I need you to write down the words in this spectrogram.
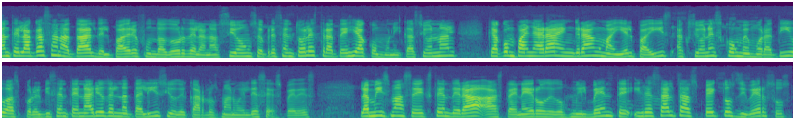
Ante la casa natal del padre fundador de la nación se presentó la estrategia comunicacional que acompañará en Granma y el país acciones conmemorativas por el bicentenario del natalicio de Carlos Manuel de Céspedes. La misma se extenderá hasta enero de 2020 y resalta aspectos diversos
